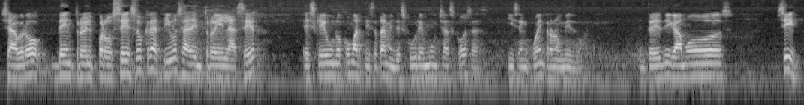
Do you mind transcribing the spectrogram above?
o sea, bro, dentro del proceso creativo, o sea, dentro del hacer, es que uno como artista también descubre muchas cosas y se encuentra uno mismo. Entonces, digamos, sí,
